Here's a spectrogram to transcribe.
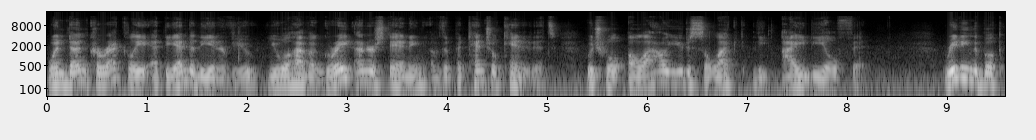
when done correctly at the end of the interview, you will have a great understanding of the potential candidates, which will allow you to select the ideal fit. Reading the book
